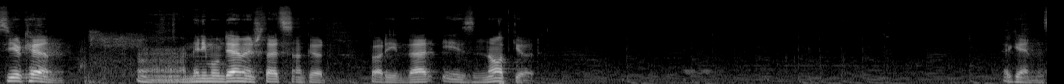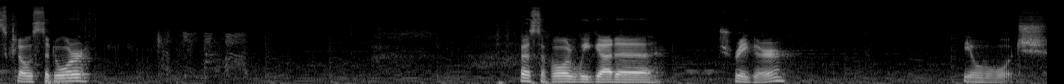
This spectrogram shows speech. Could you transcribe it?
Zircam. Uh, minimum damage, that's not good. Buddy, that is not good. Again, let's close the door. First of all, we gotta trigger the Overwatch.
